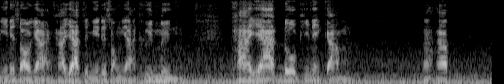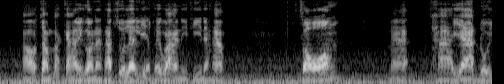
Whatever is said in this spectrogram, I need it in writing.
มีได้สองอย่างทายาทจะมีได้สองอย่างคือหนึ่งทายาทโดยพินัยกรรมนะครับ เอาจำหลักการไว้ก่อนนะครับ ส่วนรายละเอียดค่อยว่าอีกทีนะครับสองนะฮะทายาทโดย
